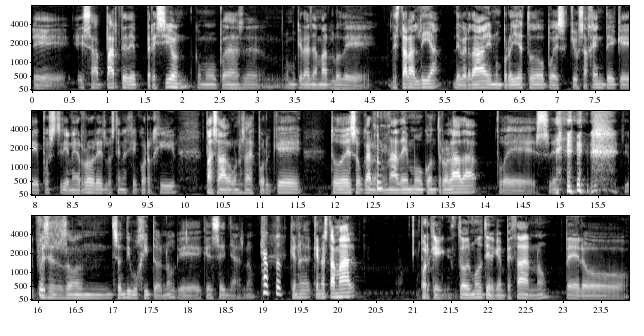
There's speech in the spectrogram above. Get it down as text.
eh, esa parte de presión, como puedas, eh, como quieras llamarlo, de, de estar al día, de verdad, en un proyecto pues que usa gente que pues tiene errores, los tienes que corregir, pasa algo, no sabes por qué, todo eso, claro, en una demo controlada, pues, pues eso, son, son dibujitos, ¿no? Que, que enseñas, ¿no? Que, ¿no? que no está mal, porque todo el mundo tiene que empezar, ¿no? Pero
